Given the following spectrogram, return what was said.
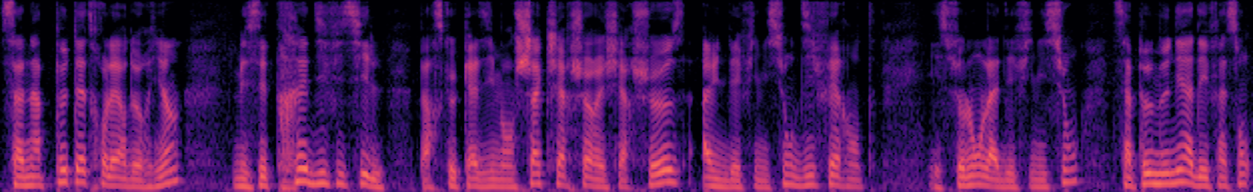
Ça n'a peut-être l'air de rien, mais c'est très difficile parce que quasiment chaque chercheur et chercheuse a une définition différente. Et selon la définition, ça peut mener à des façons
